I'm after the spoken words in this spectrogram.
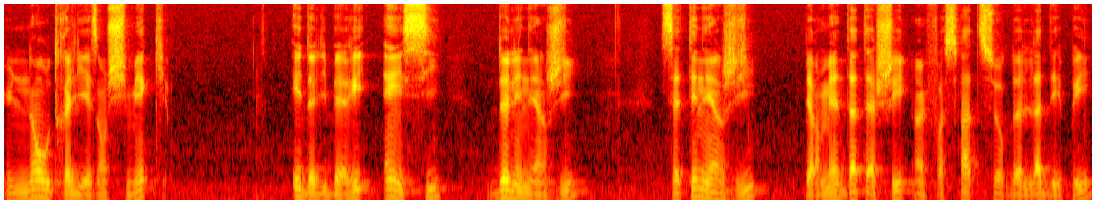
une autre liaison chimique et de libérer ainsi de l'énergie. Cette énergie permet d'attacher un phosphate sur de l'ADP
